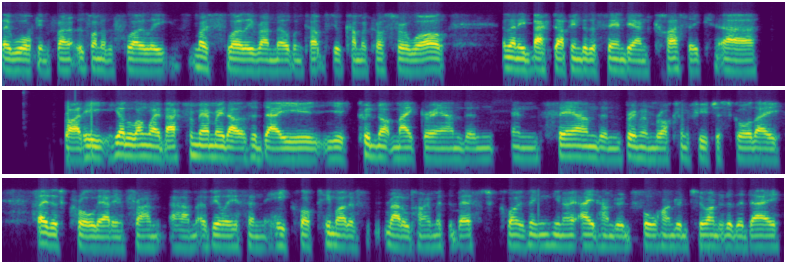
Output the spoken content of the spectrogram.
they walked in front. It was one of the slowly most slowly run Melbourne Cups you'll come across for a while. And then he backed up into the Sandown Classic. Uh, right. He, he got a long way back from memory. That was a day you, you could not make ground and, and sound and Brimham Rocks and Future Score. They they just crawled out in front. Um, Avilius and he clocked. He might have rattled home with the best closing. You know, 800, 400, 200 of the day.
